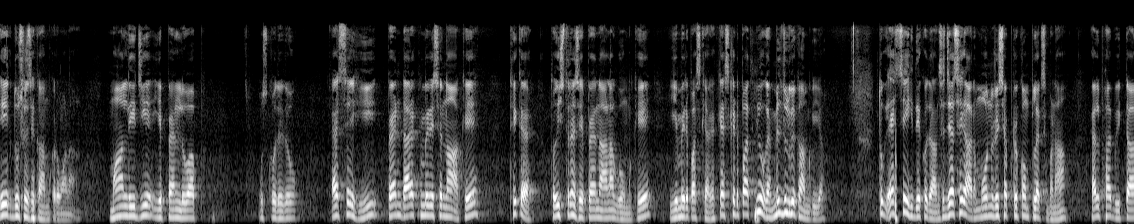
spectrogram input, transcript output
एक दूसरे से काम करवाना। मान लीजिए, ये पेन लो आप। उसको दे दो। ऐसे ही पेन डायरेक्ट मेरे से ना आके, ठीक है? तो इस तरह से पेन आना घूम के, ये मेरे पास क्या गया कैस्केट पाथ नहीं होगा मिलजुल के काम किया। तो ऐसे ही देखो ध्यान से, जैसे हारमोन रिसेप्टर कॉम्प्लेक्स बना अल्फ़ा बीटा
